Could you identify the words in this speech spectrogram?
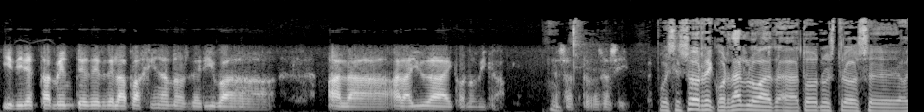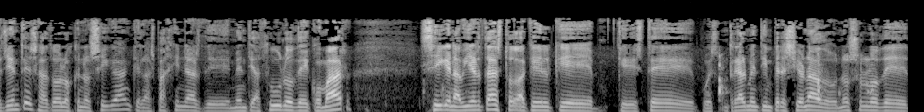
y directamente desde la página nos deriva a la, a la ayuda económica. Exacto es así. Pues eso recordarlo a, todos nuestros eh, oyentes a todos los que nos sigan que las páginas de Mente Azul o de Comar siguen abiertas todo aquel que, que esté pues realmente impresionado no solo de,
